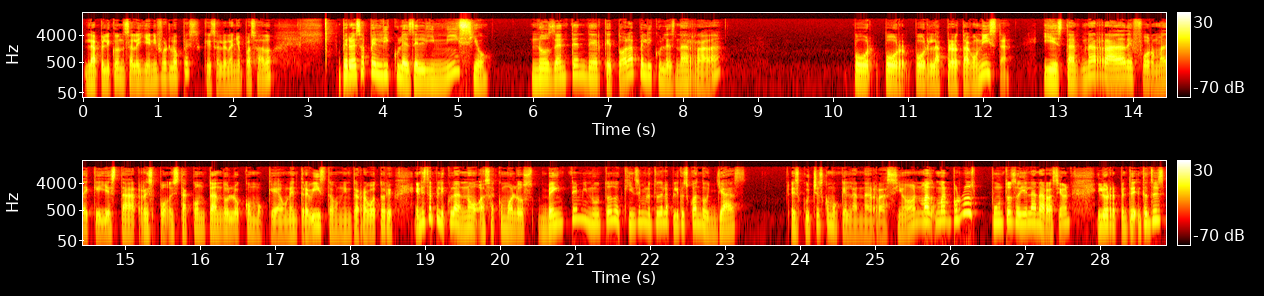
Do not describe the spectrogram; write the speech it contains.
la película donde sale Jennifer López, que salió el año pasado, pero esa película desde el inicio nos da a entender que toda la película es narrada por, por, por la protagonista y está narrada de forma de que ella está, está contándolo como que a una entrevista, a un interrogatorio. En esta película no, o sea, como a los 20 minutos o 15 minutos de la película es cuando ya escuchas como que la narración, más, por unos puntos oye la narración y luego de repente, entonces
